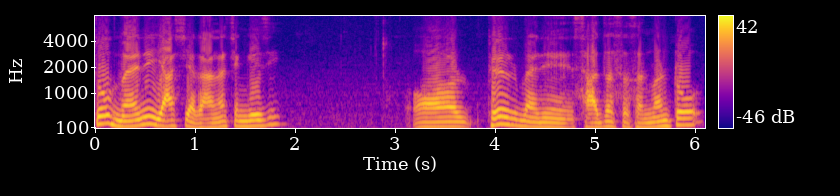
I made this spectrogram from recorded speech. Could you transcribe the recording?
तो मैंने यास जगाना चंगेज़ी, और फिर मैंने सादा ससन मंटो,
